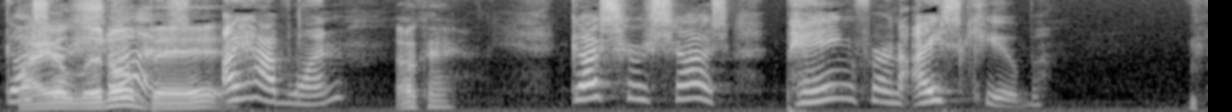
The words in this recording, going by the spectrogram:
by Gush a little shush. bit. I have one. okay. Gush or shush. Paying for an ice cube.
